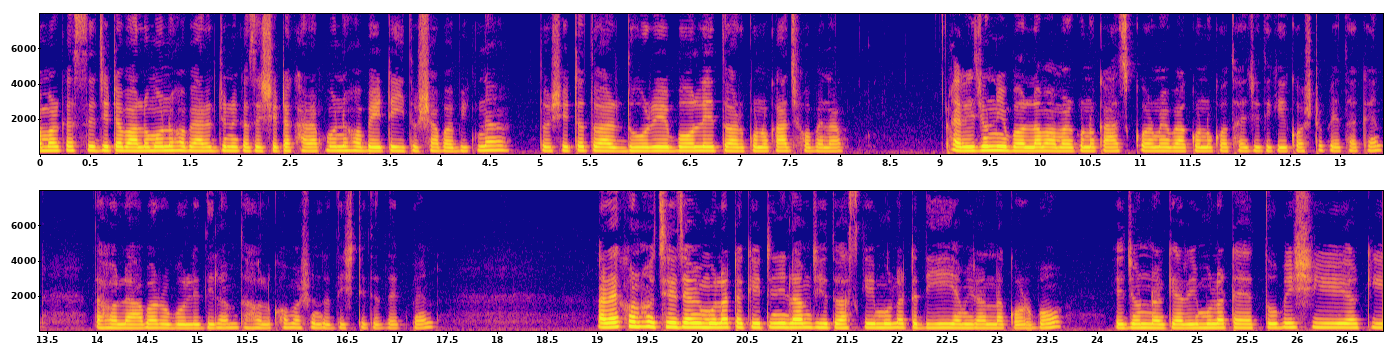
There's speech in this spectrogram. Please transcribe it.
আমার কাছে যেটা ভালো মনে হবে, আরেকজনের কাছে সেটা খারাপ মনে হবে, এটাই তো স্বাভাবিক না? তো সেটা তো আর ধরে বলে তো আর কোনো কাজ হবে না। আর এই জন্যই বললাম, আমার কোনো কাজকর্মে বা কোনো কথায় যদি কেউ কষ্ট পেয়ে থাকেন, তাহলে আবারও বলে দিলাম, তাহলে ক্ষমা সুন্দর দৃষ্টিতে দেখবেন। আর এখন হচ্ছে যে আমি মূলাটা কেটে নিলাম, যেহেতু আজকে এই মূলাটা দিয়েই আমি রান্না করব। এই জন্য আর কি, আর এই মূলাটা এত বেশি আর কি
